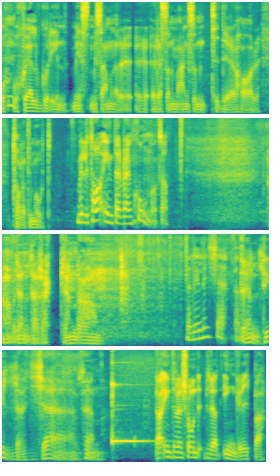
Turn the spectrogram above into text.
och, och själv går in med, med samma resonemang som den tidigare har talat emot. Vill du ta intervention också? Ja, den lilla rackaren då. Den lilla jäveln. Den lilla jäveln. Ja, intervention betyder att ingripa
